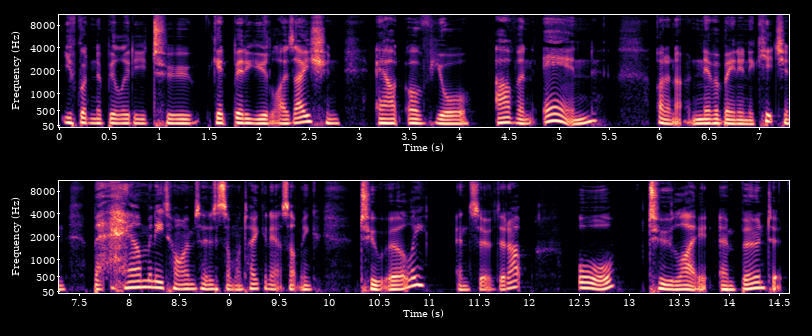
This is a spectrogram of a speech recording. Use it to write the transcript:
you've got an ability to get better utilization out of your oven. And I don't know, never been in a kitchen, but how many times has someone taken out something too early and served it up or too late and burnt it?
